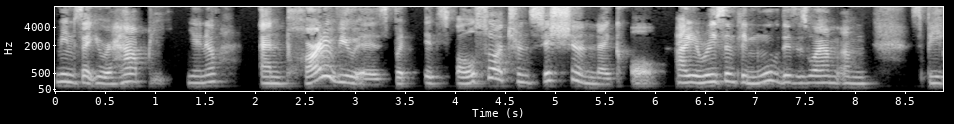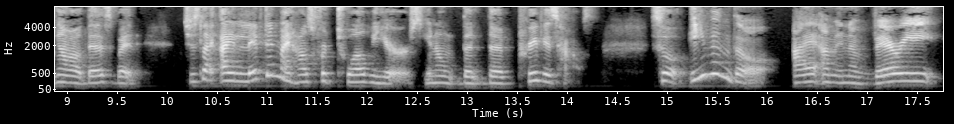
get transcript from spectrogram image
means that you were happy you know? And part of you is but it's also a transition like oh i recently moved this is why i'm, I'm speaking about this but just like i lived in my house for 12 years you know the the previous house so even though i am in a very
